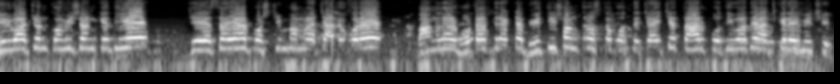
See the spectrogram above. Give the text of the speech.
নির্বাচন কমিশনকে দিয়ে যে এসআইআর পশ্চিমবাংলা চালু করে বাংলার ভোটারদের একটা ভীতি সন্ত্রস্ত করতে চাইছে, তার প্রতিবাদে আজকের এই মিছিল।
